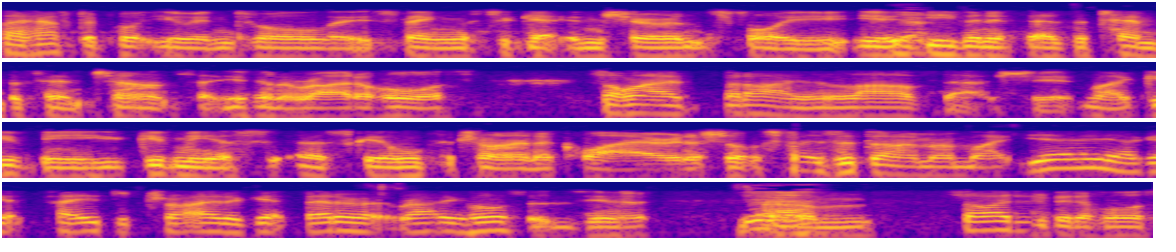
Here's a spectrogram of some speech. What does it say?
they have to put you into all these things to get insurance for you, Yeah. even if there's a ten percent chance that you're going to ride a horse. So I, but I love that shit. Like, give me, give me a, s- a skill to try and acquire in a short space of time. I'm like, yay, I get paid to try to get better at riding horses, you know. Yeah. Um, so I did a bit of horse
